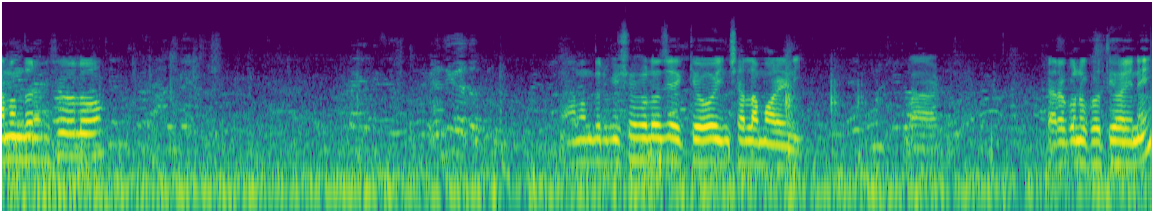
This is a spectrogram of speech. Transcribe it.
আনন্দের বিষয় হলো, আনন্দের বিষয় হলো যে কেউ ইনশাল্লাহ মরেনি বা কারও কোনো ক্ষতি হয় নাই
